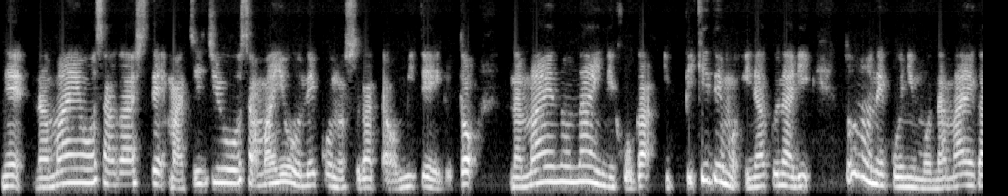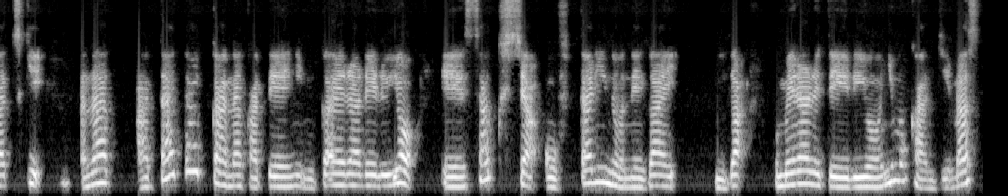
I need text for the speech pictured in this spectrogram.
ね、名前を探して街中をさまよう猫の姿を見ていると、名前のない猫が一匹でもいなくなり、どの猫にも名前がつき、あな温かな家庭に迎えられるよう、えー、作者お二人の願いが込められているようにも感じます。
